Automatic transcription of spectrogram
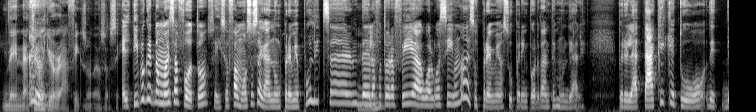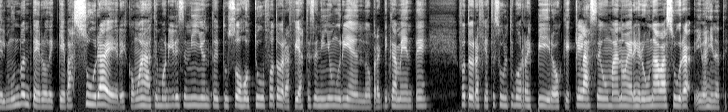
de National Geographic, una cosa así. El tipo que tomó esa foto se hizo famoso, se ganó un premio Pulitzer de la fotografía o algo así, uno de esos premios súper importantes mundiales. Pero el ataque que tuvo de- del mundo entero de qué basura eres, cómo dejaste morir ese niño entre tus ojos, tú fotografiaste a ese niño muriendo, prácticamente fotografiaste su último respiro, qué clase de humano eres, era una basura, imagínate.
